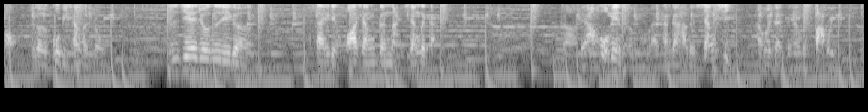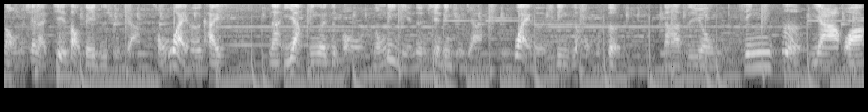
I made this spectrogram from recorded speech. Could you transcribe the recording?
哦，这个过鼻腔很柔，直接就是一个带一点花香跟奶香的感觉，啊，等下后面呢。来看看它的香气还会再怎样的发挥。那我们先来介绍这一支雪茄，从外盒开始。那一样，因为是否农历年的限定雪茄，外盒一定是红色的。那它是用金色压花，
